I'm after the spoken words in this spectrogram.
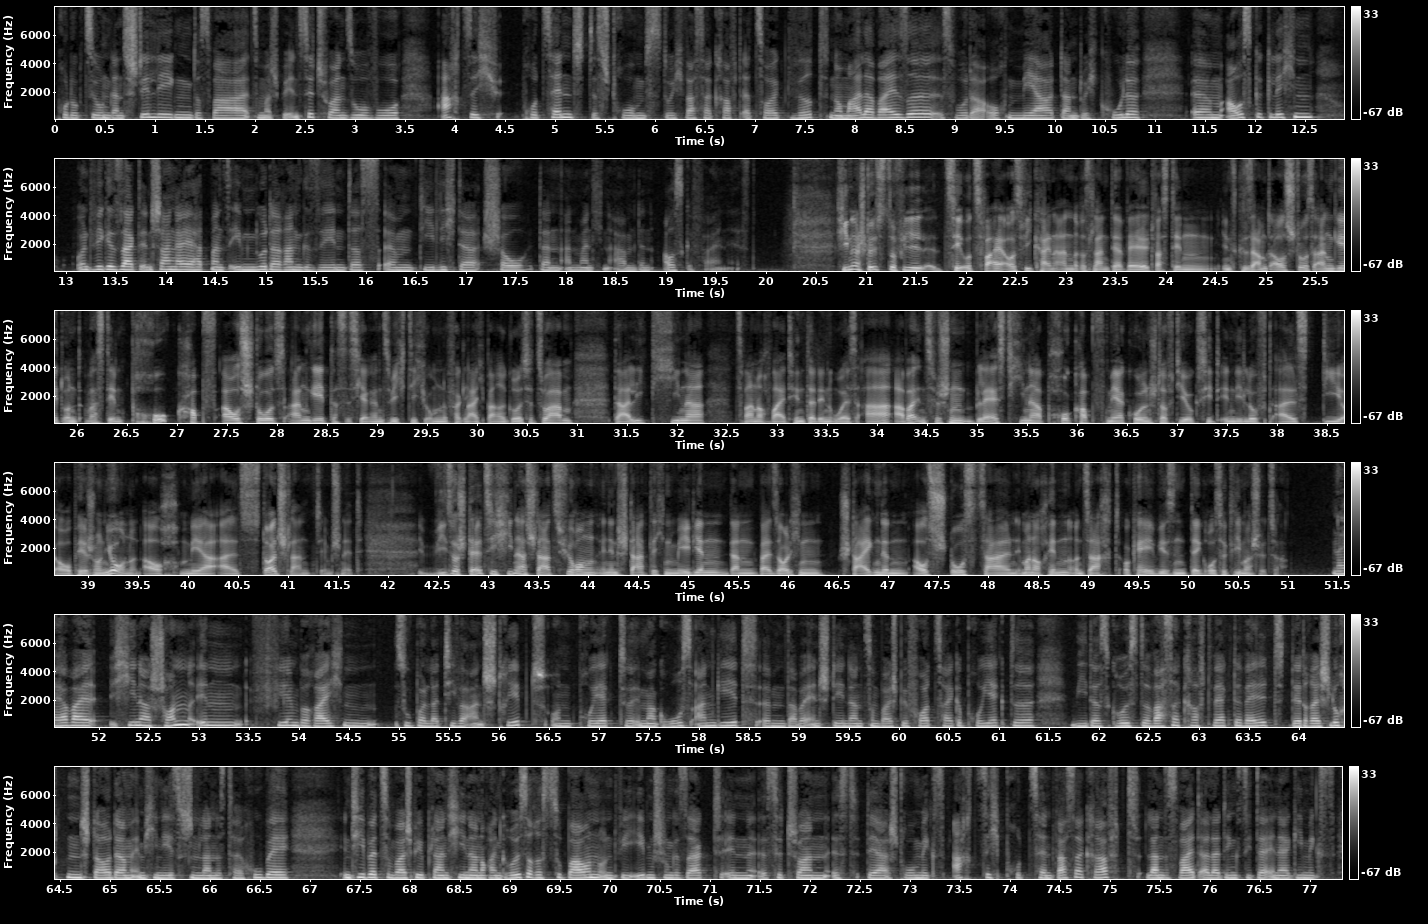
Produktion ganz stilllegen. Das war zum Beispiel in Sichuan so, wo 80 Prozent des Stroms durch Wasserkraft erzeugt wird. Normalerweise, es wurde auch mehr dann durch Kohle ähm, ausgeglichen. Und wie gesagt, in Shanghai hat man es eben nur daran gesehen, dass ähm, die Lichtershow dann an manchen Abenden ausgefallen ist. China stößt so viel CO2 aus wie kein anderes Land der Welt, was den Insgesamtausstoß angeht und was den Pro-Kopf-Ausstoß angeht. Das ist ja ganz wichtig, um eine vergleichbare Größe zu haben. Da liegt China zwar noch weit hinter den USA, aber inzwischen bläst China pro Kopf mehr Kohlenstoffdioxid in die Luft als die Europäische Union und auch mehr als Deutschland im Schnitt. Wieso stellt sich Chinas Staatsführung in den staatlichen Medien dann bei solchen steigenden Ausstoßzahlen immer noch hin und sagt, okay, wir sind der große Klimaschützer? Naja, weil China schon in vielen Bereichen Superlative anstrebt und Projekte immer groß angeht. Ähm, dabei entstehen dann zum Beispiel Vorzeigeprojekte wie das größte Wasserkraftwerk der Welt, der Drei-Schluchten-Staudamm im chinesischen Landesteil Hubei. In Tibet zum Beispiel plant China noch ein größeres zu bauen und wie eben schon gesagt, in Sichuan ist der Strommix 80 Prozent Wasserkraft. Landesweit allerdings sieht der Energiemix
